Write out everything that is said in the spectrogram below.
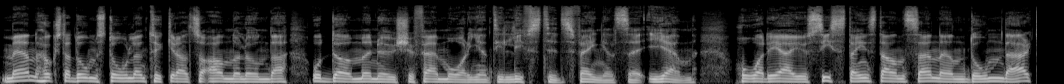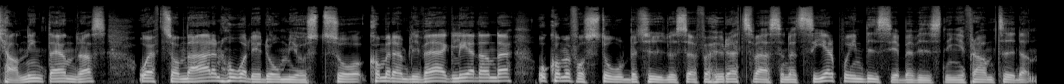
Men högsta domstolen tycker alltså annorlunda och dömer nu 25-åringen till livstidsfängelse igen. HD är ju sista instansen, en dom där kan inte ändras och eftersom det är en HD-dom just så kommer den bli vägledande och kommer få stor betydelse för hur rättsväsendet ser på indiciebevisning i framtiden.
